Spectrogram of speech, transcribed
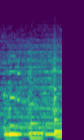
Música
